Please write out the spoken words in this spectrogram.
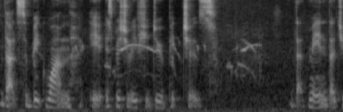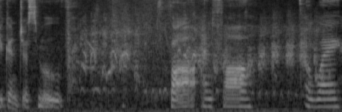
That's a big one especially if you do pictures. That mean that you can just move far and far away.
